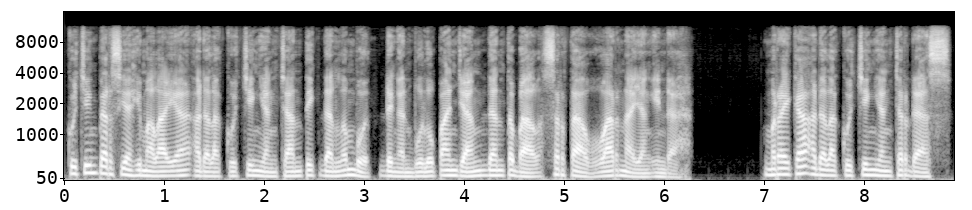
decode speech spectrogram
kucing Persia Himalaya adalah kucing yang cantik dan lembut dengan bulu panjang dan tebal serta warna yang indah. Mereka adalah kucing yang cerdas,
